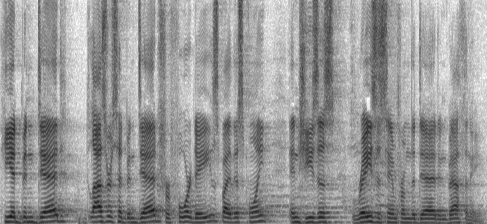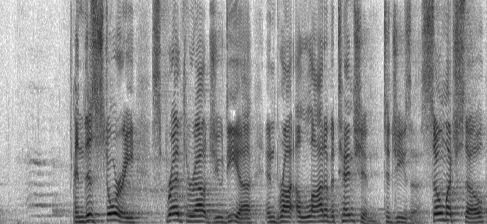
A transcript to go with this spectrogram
he had been dead. Lazarus had been dead for four days by this point, and Jesus raises him from the dead in Bethany. And this story spread throughout Judea and brought a lot of attention to Jesus. So much so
